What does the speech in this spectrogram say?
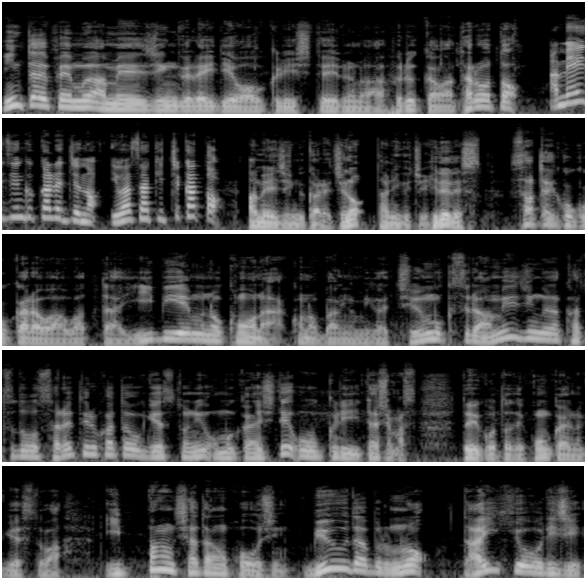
InterFM アメージングレイディオをお送りしているのは古川太郎と。アメージングカレッジの岩崎千佳と。アメージングカレッジの谷口秀です。さてここからは終わった EBM のコーナー。この番組が注目するアメージングな活動をされている方をゲストにお迎えしてお送りいたします。ということで今回のゲストは一般社団法人ビューダブルの代表理事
